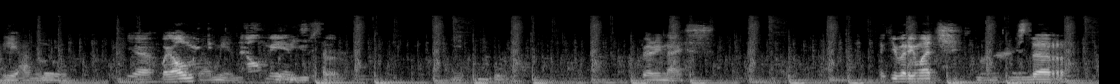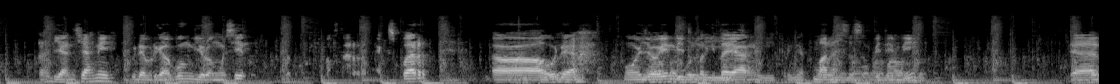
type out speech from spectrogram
pilihan lu Ya, by all by all means, By all means. user gitu very nice. Thank you very much. Mr. Radiansyah nih, udah bergabung di Ruang Mesin, Master Expert. Uh, you, udah mau join Kenapa di tempat kita yang panas sesempit malam-malam, ini. bro. dan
